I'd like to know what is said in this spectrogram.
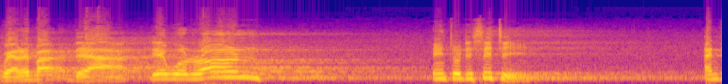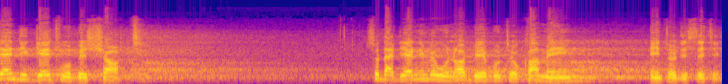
wherever they are, they will run into the city. And then the gate will be shut so that the enemy will not be able to come in into the city.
